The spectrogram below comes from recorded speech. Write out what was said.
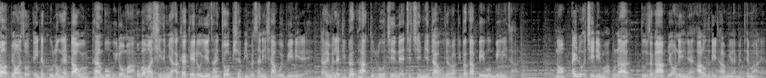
တော့ပြောရင်ဆိုအိမ်တစ်ခုလုံးရဲ့တာဝန်ကိုထမ်းပိုးပြီးတော့မှဟိုဘက်မှာရှိသမျှအခက်အခဲတို့ရင်ဆိုင်ကြော်ဖြတ်ပြီးပတ်စံတွေရှာဖွေပေးနေတယ်။ဒါပေမဲ့လည်းဒီဘက်ကသူလိုချင်တဲ့ချစ်ချင်းမြတ်တာကိုကျတော့ဒီဘက်ကပေးဖို့မိနေကြတယ်။နော်အဲ့လိုအခြေအနေမှာခုနကသူစကားပြောနေတဲ့အားလုံးသတိထားမိနိုင်မယ်ထင်ပါတယ်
